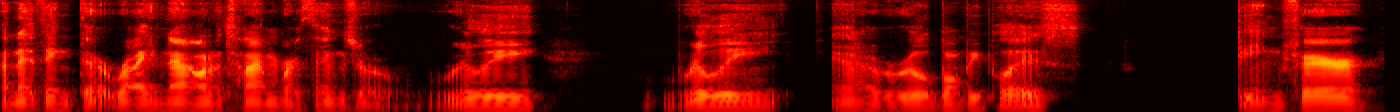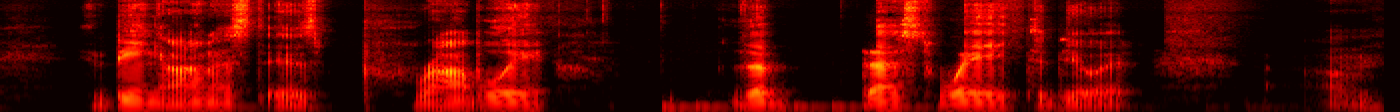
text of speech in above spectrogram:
And I think that right now, in a time where things are really, really in a real bumpy place, being fair and being honest is probably the best way to do it. Um,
